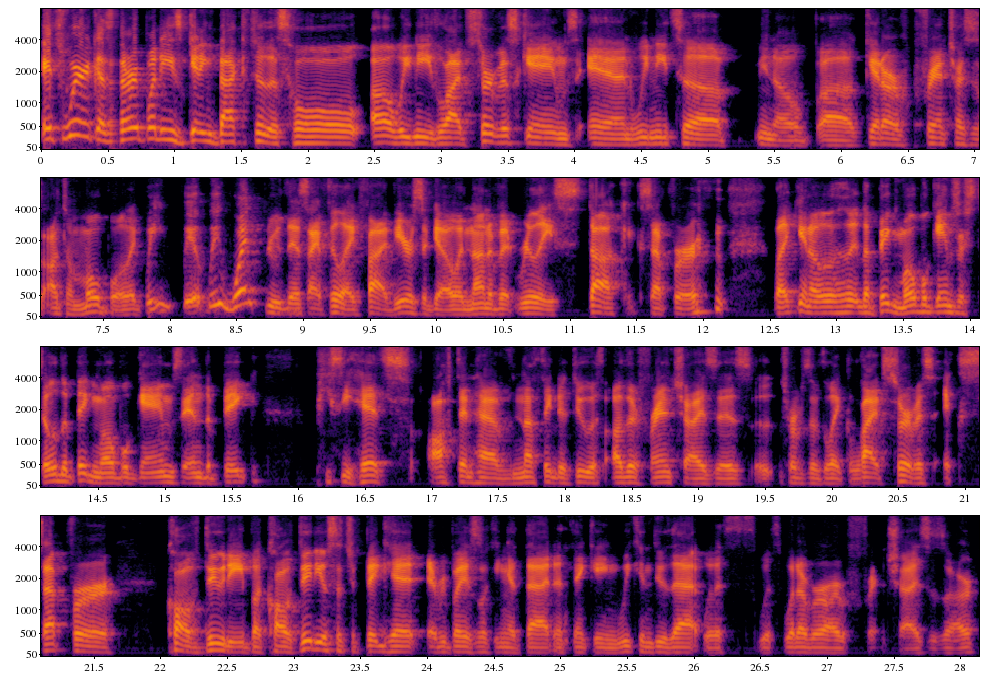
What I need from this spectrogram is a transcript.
it's weird because everybody's getting back to this whole oh we need live service games and we need to you know uh, get our franchises onto mobile. Like we, we we went through this I feel like five years ago and none of it really stuck except for like you know the, the big mobile games are still the big mobile games and the big PC hits often have nothing to do with other franchises in terms of like live service except for Call of Duty, but Call of Duty was such a big hit. Everybody's looking at that and thinking we can do that with with whatever our franchises are.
